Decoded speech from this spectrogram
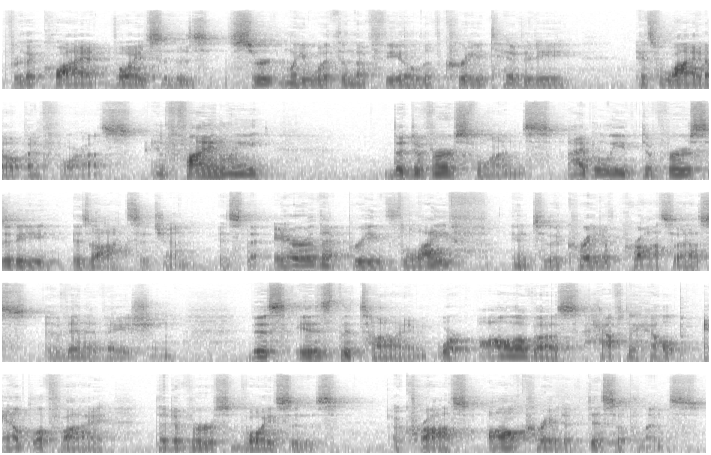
for the quiet voices, certainly within the field of creativity. It's wide open for us. And finally, the diverse ones. I believe diversity is oxygen. It's the air that breathes life into the creative process of innovation. This is the time where all of us have to help amplify the diverse voices across all creative disciplines.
